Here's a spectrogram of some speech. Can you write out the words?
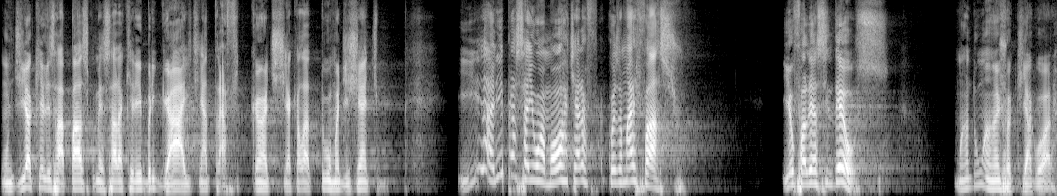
Um dia aqueles rapazes começaram a querer brigar e tinha traficante, tinha aquela turma de gente. E ali para sair uma morte era a coisa mais fácil. E eu falei assim: Deus, manda um anjo aqui agora.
